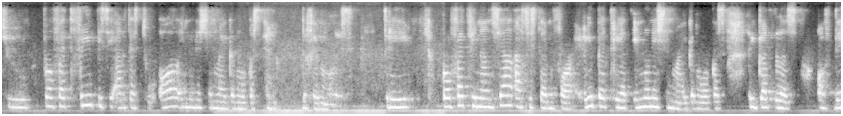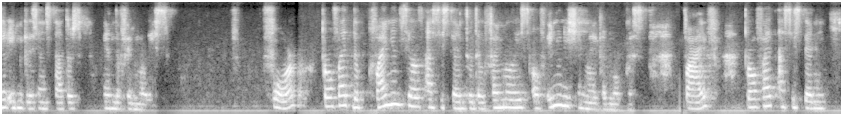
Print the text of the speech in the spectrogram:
To provide free PCR test to all Indonesian migrant workers and the families. Three, provide financial assistance for repatriate Indonesian migrant workers regardless of their immigration status and the families. Four, provide the financial assistance to the families of Indonesian migrant workers. Five, provide assistance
